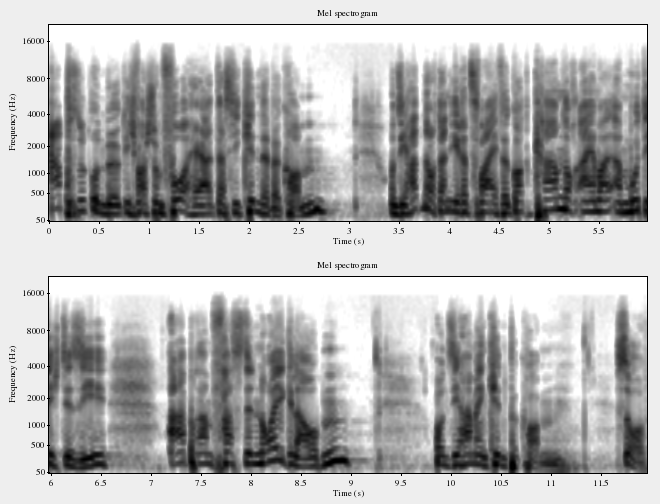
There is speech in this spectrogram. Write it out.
absolut unmöglich, war schon vorher, dass sie Kinder bekommen. Und sie hatten auch dann ihre Zweifel. Gott kam noch einmal, ermutigte sie. Abraham fasste Neuglauben und sie haben ein Kind bekommen. So,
